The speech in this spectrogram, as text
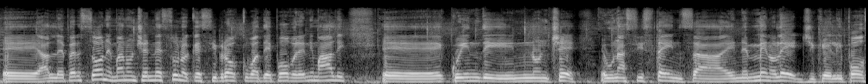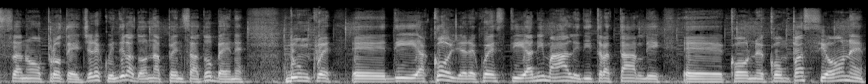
eh, alle persone, ma non c'è nessuno che si preoccupa dei poveri animali e quindi non c'è un'assistenza e nemmeno leggi che li possano proteggere. Quindi la donna ha pensato bene dunque eh, di accogliere questi animali, di trattarli eh, con compassione.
